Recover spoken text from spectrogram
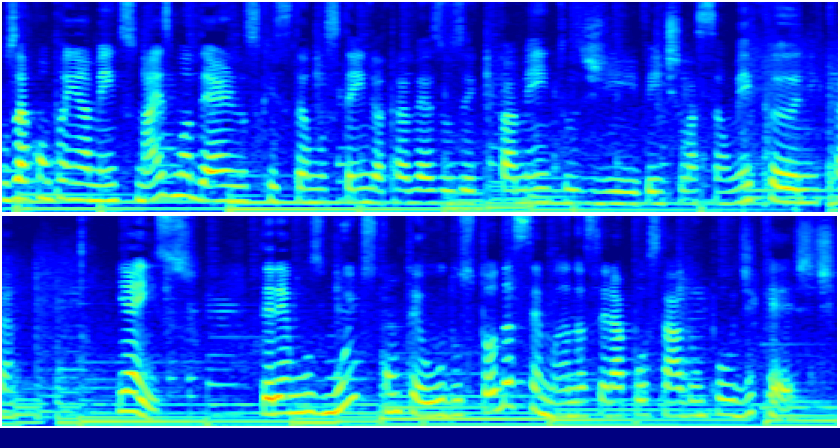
os acompanhamentos mais modernos que estamos tendo através dos equipamentos de ventilação mecânica. E é isso. Teremos muitos conteúdos, toda semana será postado um podcast.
